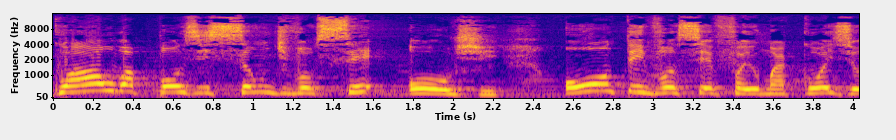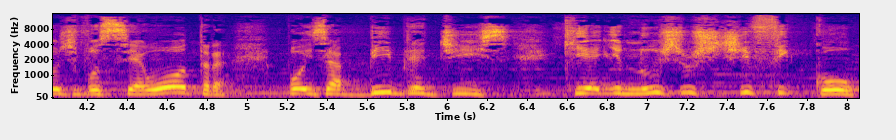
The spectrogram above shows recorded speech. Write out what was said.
Qual a posição de você hoje? Ontem você foi uma coisa e hoje você é outra? Pois a Bíblia diz que ele nos justificou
